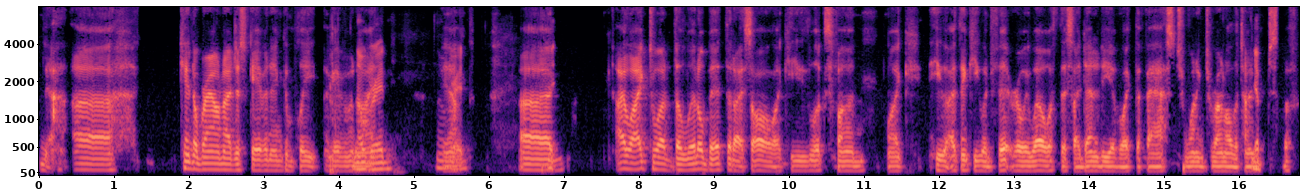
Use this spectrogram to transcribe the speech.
Yeah. Uh, Kendall Brown, I just gave an incomplete. I gave him a no nine. grade. No yeah. grade. Uh, I liked what the little bit that I saw. Like he looks fun. Like he, I think he would fit really well with this identity of like the fast, wanting to run all the time yep. stuff.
